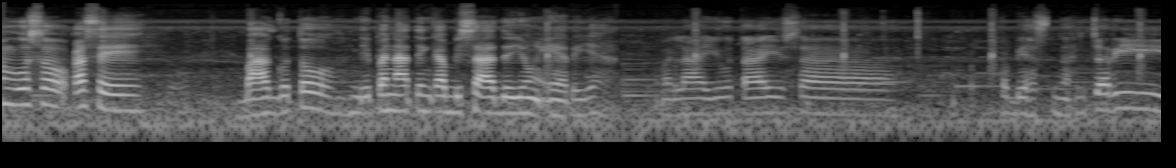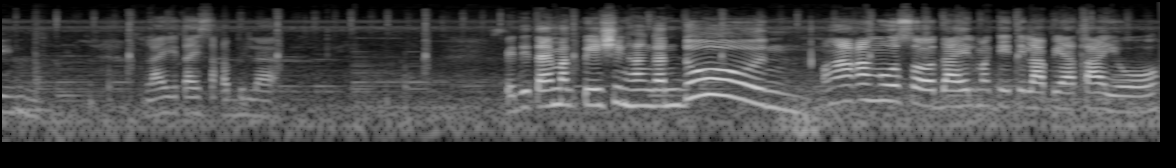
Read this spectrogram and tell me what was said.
kanguso kasi bago to. Hindi pa natin kabisado yung area. Malayo tayo sa kabihasnan. Charing. Malayo tayo sa kabila. Pwede tayo mag-fishing hanggang dun. Mga kanguso, dahil magtitilapia tayo,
